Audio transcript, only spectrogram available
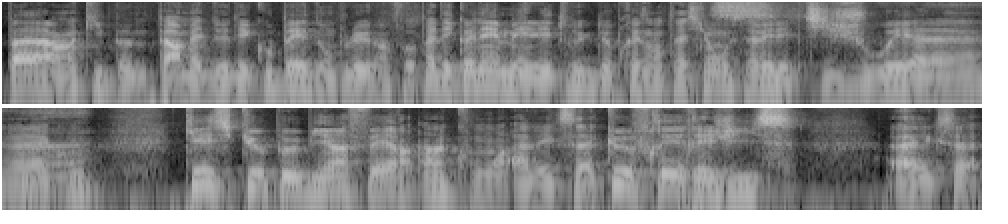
Pas un qui peut me permettre de découper non plus, hein, faut pas déconner, mais les trucs de présentation, vous savez, les petits jouets à la, à la Ouais. con. Qu'est-ce que peut bien faire un con avec ça? Que ferait Régis avec ça?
